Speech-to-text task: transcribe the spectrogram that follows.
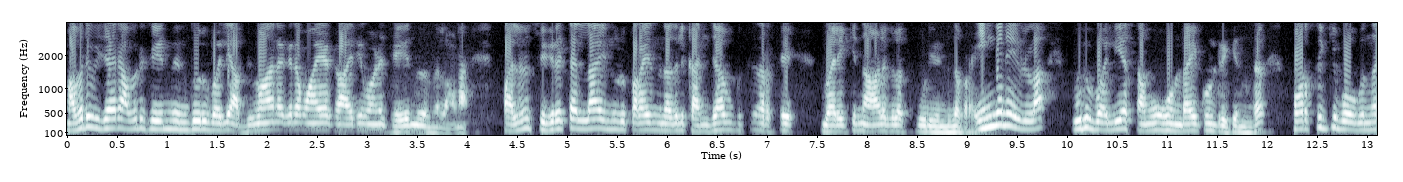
അവർ വിചാരം അവർ ചെയ്യുന്ന എന്തോ ഒരു വലിയ അഭിമാനകരമായ കാര്യമാണ് ചെയ്യുന്നത് എന്നുള്ളതാണ്. പലരും സിഗരറ്റ് അല്ല എന്നോട് പറയുന്നുണ്ട്. അതിൽ കഞ്ചാവ് കുത്തി നിറച്ച് വലിക്കുന്ന ആളുകളൊക്കെ കൂടി ഉണ്ടെന്ന് പറയാം. ഇങ്ങനെയുള്ള ഒരു വലിയ സമൂഹം ഉണ്ടായിക്കൊണ്ടിരിക്കുന്നുണ്ട് പുറത്തേക്ക് പോകുന്ന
